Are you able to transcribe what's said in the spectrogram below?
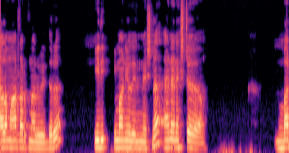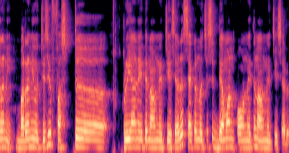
చాలా మాట్లాడుకున్నారు ఇద్దరు ఇది Emmanuel elimination. And next Bharani. Bharani వచ్చేసి ఫస్ట్ ప్రియాని అయితే నామినేట్ చేశాడు సెకండ్ వచ్చేసి డెమాన్ పవన్ అయితే నామినేట్ చేశాడు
